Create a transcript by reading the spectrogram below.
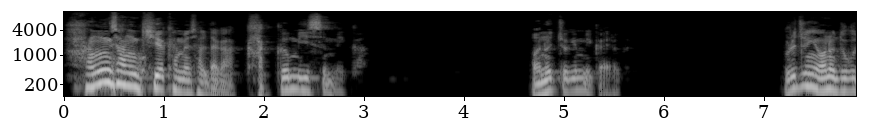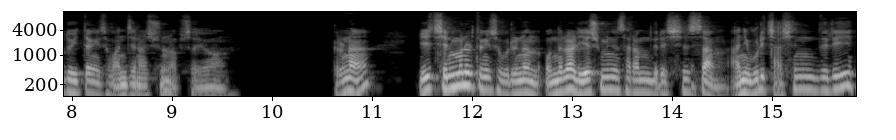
항상 기억하며 살다가 가끔 있습니까? 어느 쪽입니까, 여러분? 우리 중에 어느 누구도 이 땅에서 완전할 수는 없어요. 그러나 이 질문을 통해서 우리는 오늘날 예수 믿는 사람들의 실상, 아니 우리 자신들이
